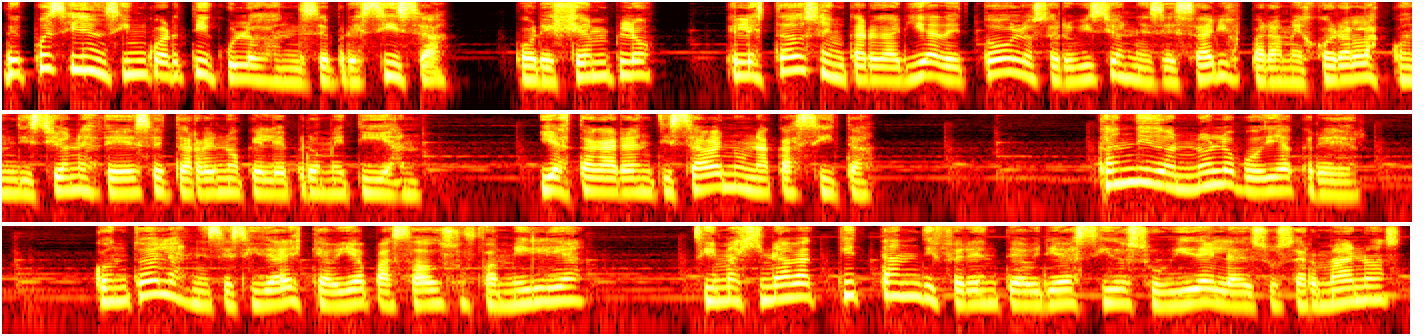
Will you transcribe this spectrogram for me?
Después siguen cinco artículos donde se precisa, por ejemplo, el Estado se encargaría de todos los servicios necesarios para mejorar las condiciones de ese terreno que le prometían, y hasta garantizaban una casita. Cándido no lo podía creer. Con todas las necesidades que había pasado su familia, se imaginaba qué tan diferente habría sido su vida y la de sus hermanos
